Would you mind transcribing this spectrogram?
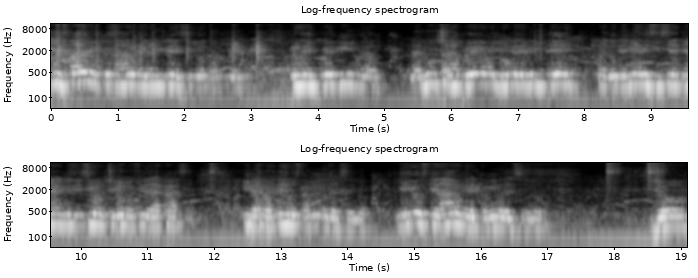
Mis padres empezaron a ir a la iglesia y yo también. Pero después vino la, la lucha, la prueba y yo me debilité. Cuando tenía 17 años, 18, yo me fui de la casa y me aparté de los caminos del Señor. Y ellos quedaron en el camino del Señor. Yo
